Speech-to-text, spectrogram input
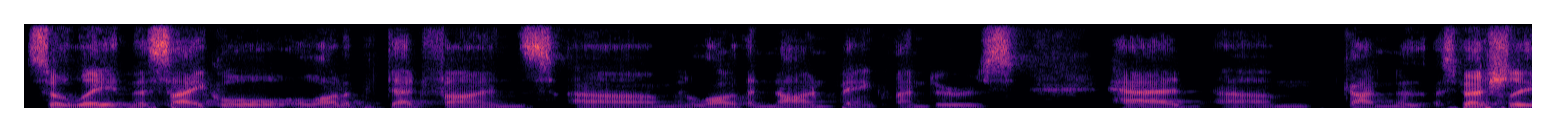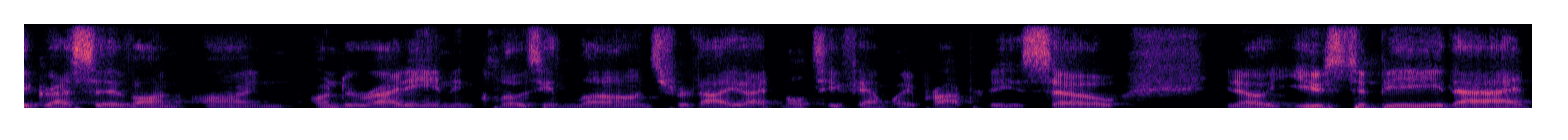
So late in the cycle, a lot of the debt funds um, and a lot of the non-bank lenders had um, gotten especially aggressive on on underwriting and closing loans for value-add multifamily properties. So, you know, it used to be that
